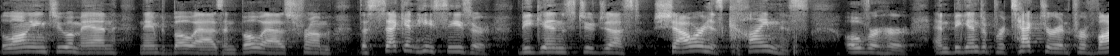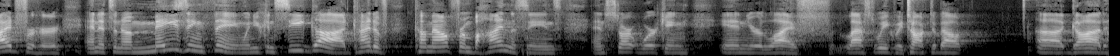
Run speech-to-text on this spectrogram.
belonging to a man named Boaz. And Boaz, from the second he sees her, begins to just shower his kindness over her and begin to protect her and provide for her. And it's an amazing thing when you can see God kind of come out from behind the scenes and start working in your life. Last week we talked about uh, God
